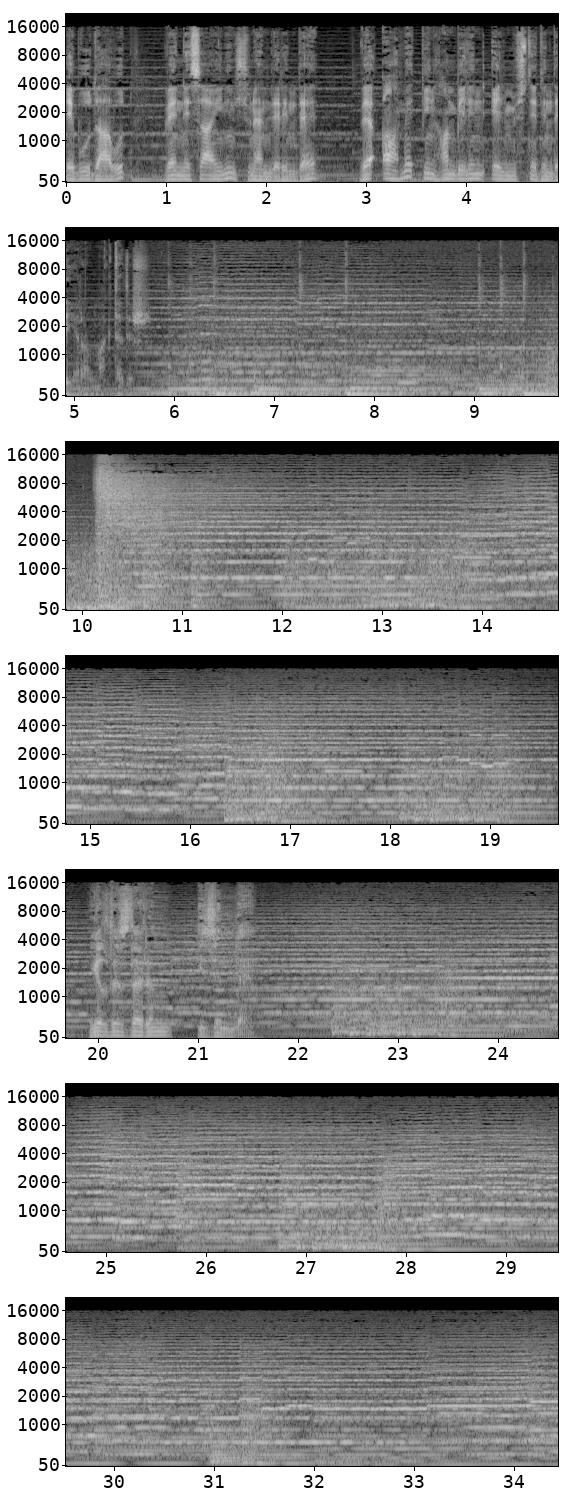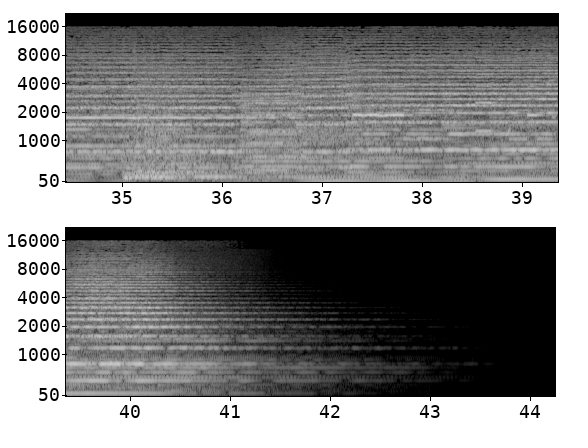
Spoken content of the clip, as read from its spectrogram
Ebu Davud ve Nesai'nin sünenlerinde ve Ahmet bin Hanbel'in El-Müsned'inde yer almaktadır. Yıldızların izinde.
